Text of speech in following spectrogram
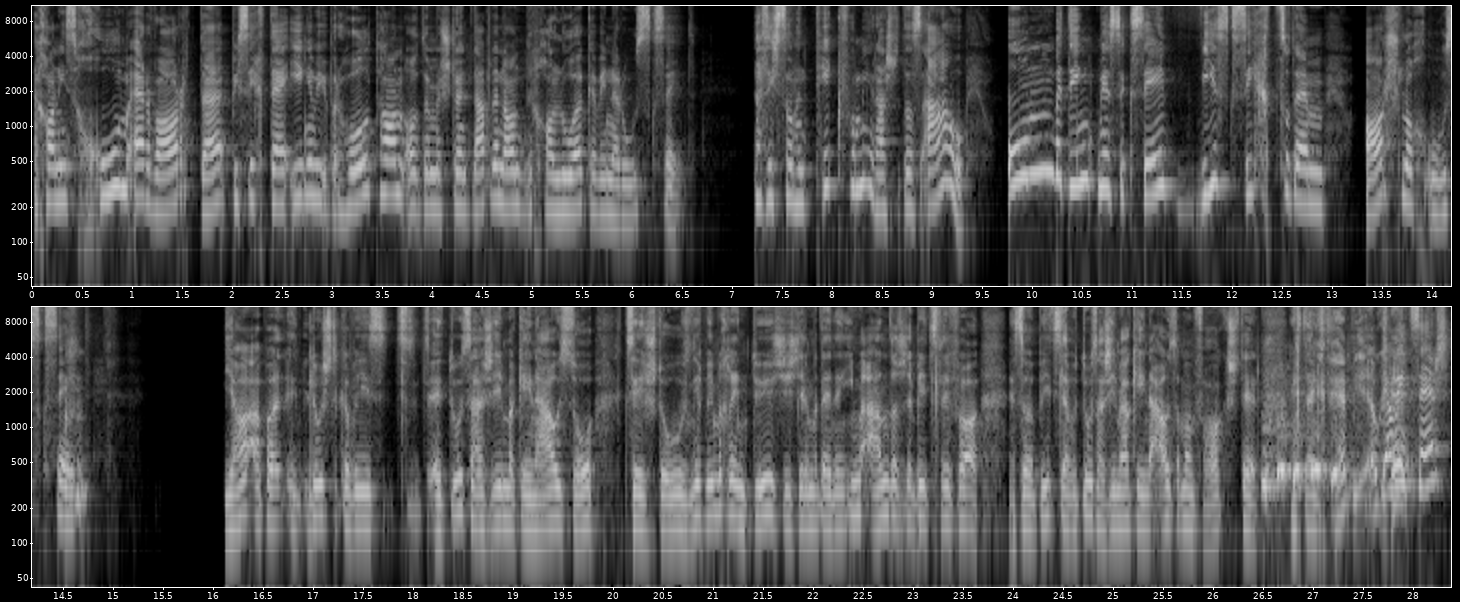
dann kann ich es kaum erwarten, bis ich den irgendwie überholt habe oder wir stehen nebeneinander und ich kann schauen, wie er aussieht. Das ist so ein Tick von mir. Hast du das auch? Unbedingt müssen sehen, wie das Gesicht zu dem Arschloch aussieht. Ja, aber lustigerweise, äh, du sagst immer, genau so siehst du aus. Ich bin immer ein bisschen enttäuscht. Ich stelle mir dann immer anders ein bisschen vor. So ein bisschen, aber du sagst immer, genau so, man Frage gestellt. Ich denke, wie- okay. Ja, weil zuerst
